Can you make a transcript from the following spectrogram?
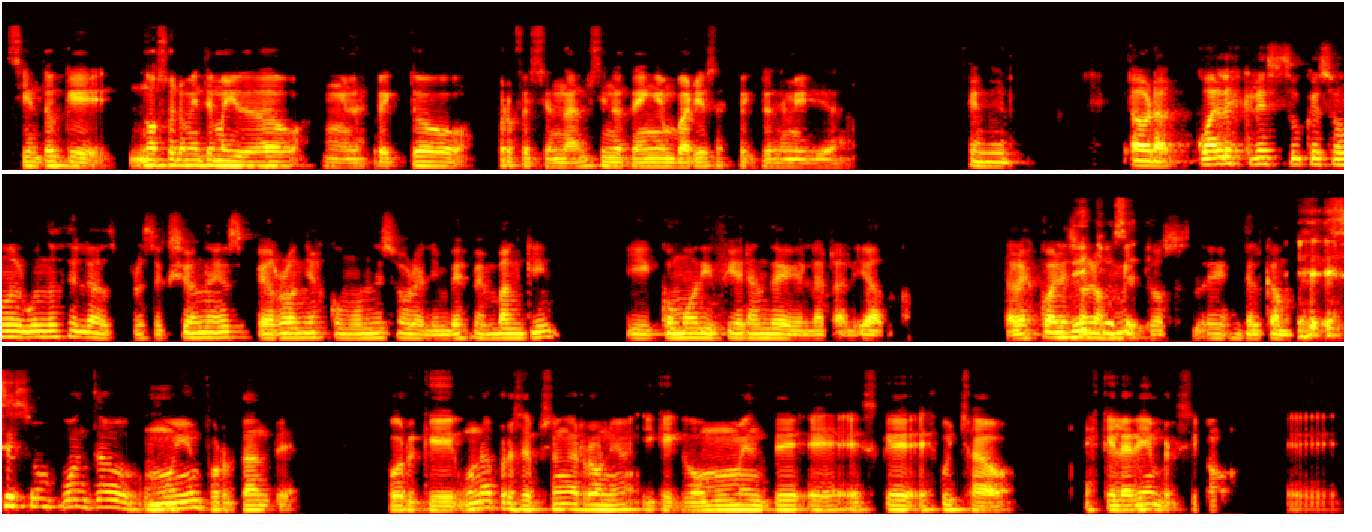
siento que no solamente me ha ayudado en el aspecto profesional, sino también en varios aspectos de mi vida. Genial. Ahora, ¿cuáles crees tú que son algunas de las percepciones erróneas comunes sobre el investment banking y cómo difieren de la realidad, ¿no? Tal vez cuáles De son hecho, los mitos de- del campo. ese es un punto muy importante Porque una percepción errónea y que comúnmente eh, es que he escuchado es que el área de inversión, eh,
